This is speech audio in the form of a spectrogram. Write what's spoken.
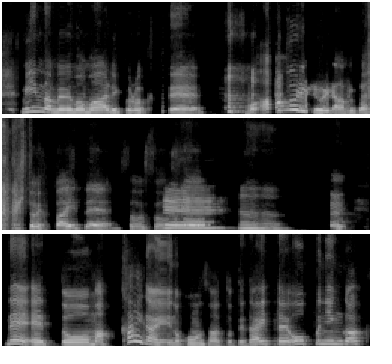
みんな目の周り黒くてもうアブリルやんみたいな人いっぱいいてそうそうそう。へーうんうんでえっとまあ海外のコンサートって大体オープニングアク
